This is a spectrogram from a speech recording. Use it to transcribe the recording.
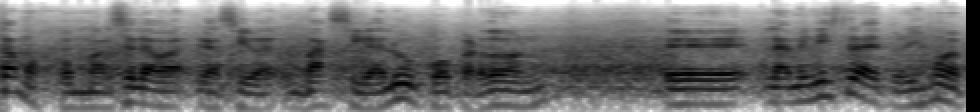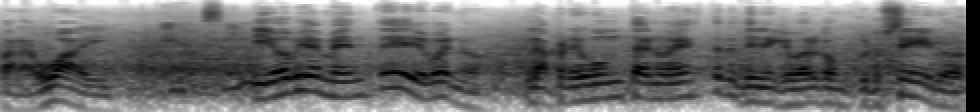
estamos con Marcela Basigalupo, perdón, eh, la ministra de Turismo de Paraguay. Y obviamente, bueno, la pregunta nuestra tiene que ver con cruceros,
